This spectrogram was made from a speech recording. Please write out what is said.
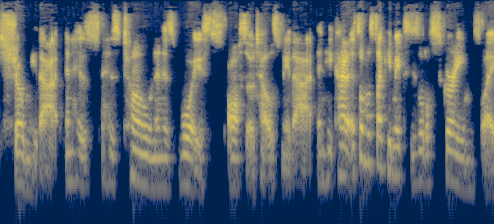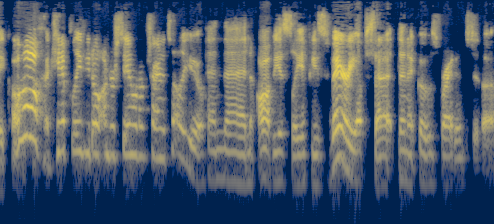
show me that and his his tone and his voice also tells me that. And he kind of it's almost like he makes these little screams like oh i can't believe you don't understand what i'm trying to tell you. And then obviously if he's very upset then it goes right into the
